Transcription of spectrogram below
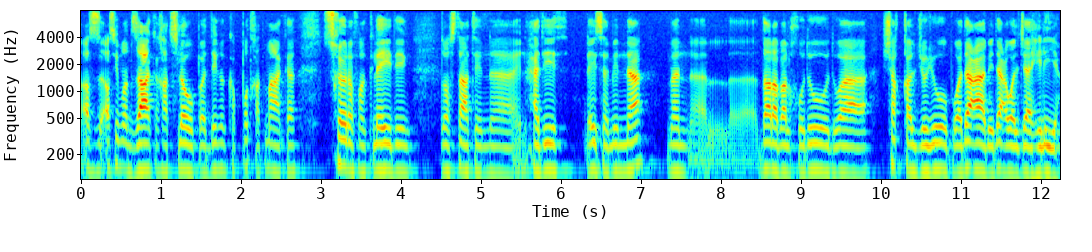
als, als iemand zaken gaat slopen, dingen kapot gaat maken, scheuren van kleding. Zoals staat in, uh, in hadith, leysa minna man eh, darab al-khudud wa shaqqa al-juyub wa da'a al-jahiliya.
